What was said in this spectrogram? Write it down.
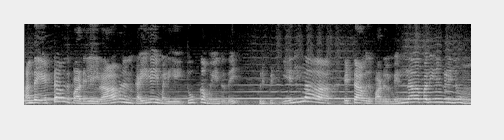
அந்த எட்டாவது பாடலில் ராவணன் கைலை மலையை தூக்க முயன்றதை குறிப்பிட்டு எல்லா எட்டாவது பாடலும் எல்லா பதிகங்களிலும்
